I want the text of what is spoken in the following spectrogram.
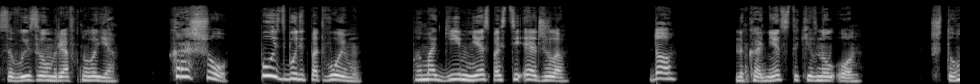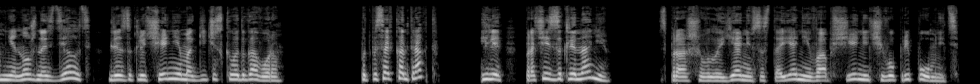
с вызовом рявкнула я. «Хорошо, пусть будет по-твоему. Помоги мне спасти Эджела». «Да», — наконец-то кивнул он. «Что мне нужно сделать для заключения магического договора? Подписать контракт? Или прочесть заклинание? Спрашивала я, не в состоянии вообще ничего припомнить.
